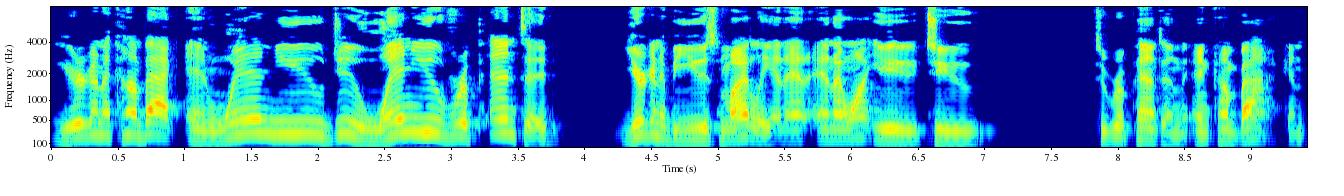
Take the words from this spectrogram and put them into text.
you're going to come back. And when you do, when you've repented, you're going to be used mightily. And, and I want you to, to repent and, and come back. And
